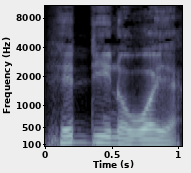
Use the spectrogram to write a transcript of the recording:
heddino woya.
